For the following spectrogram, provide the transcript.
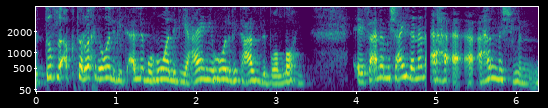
الطفل أكتر واحد هو اللي بيتألم وهو اللي بيعاني وهو اللي بيتعذب والله. فأنا مش عايزة إن أنا أه- أه- أهمش من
